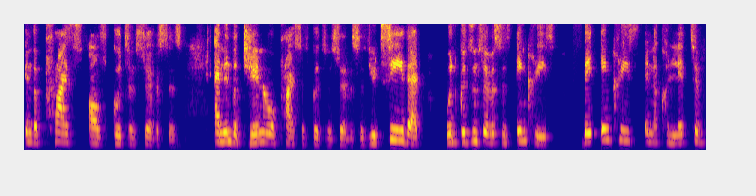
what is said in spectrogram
in the price of goods and services. And in the general price of goods and services you'd see that when goods and services increase they increase in a collective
